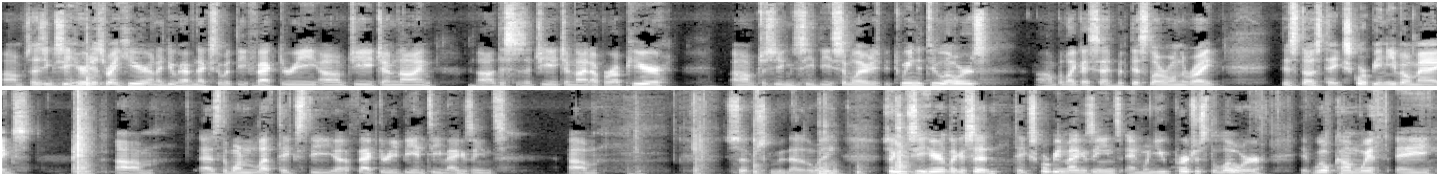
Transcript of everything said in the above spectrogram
Um, so as you can see here it is right here and I do have next to it the factory um, GHM9. Uh, this is a GHM9 upper up here um, just so you can see the similarities between the two lowers. Um, but like I said with this lower on the right this does take Scorpion Evo mags um, as the one on the left takes the uh, factory B&T magazines. Um, so just move that out of the way. So you can see here, like I said, take Scorpion magazines, and when you purchase the lower, it will come with a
